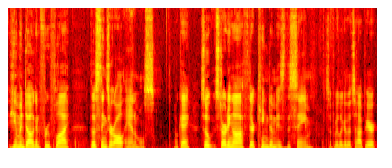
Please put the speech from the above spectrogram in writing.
human dog and fruit fly, those things are all animals. Okay? So starting off, their kingdom is the same. So if we look at the top here,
